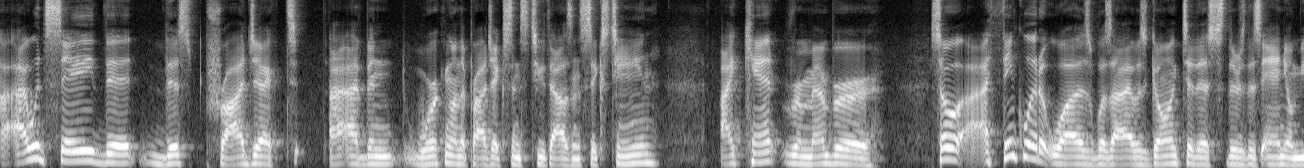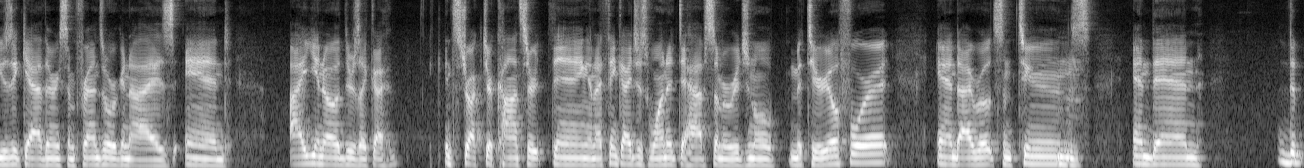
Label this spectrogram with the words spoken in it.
I would say that this project. I've been working on the project since 2016. I can't remember. So I think what it was was I was going to this. There's this annual music gathering some friends organize, and I, you know, there's like a instructor concert thing, and I think I just wanted to have some original material for it, and I wrote some tunes, mm-hmm. and then the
